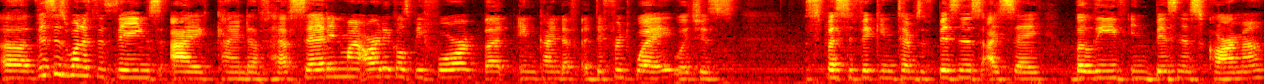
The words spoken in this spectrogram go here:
Uh, this is one of the things I kind of have said in my articles before, but in kind of a different way, which is specific in terms of business. I say believe in business karma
